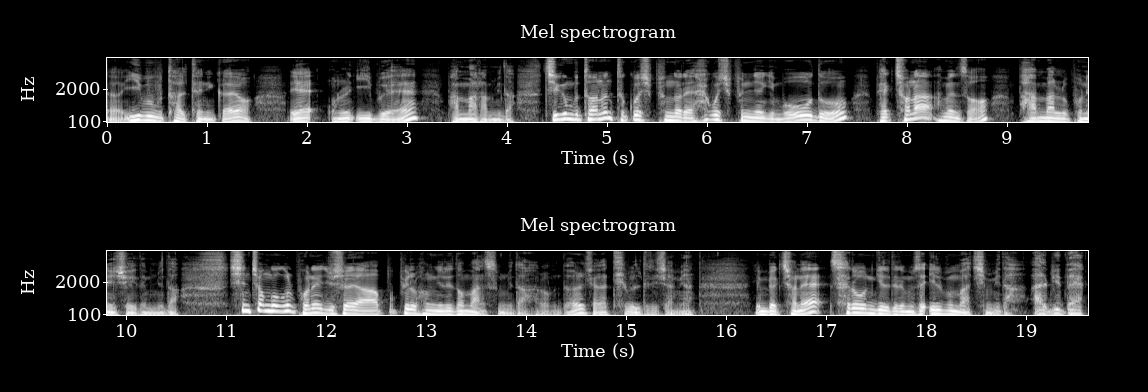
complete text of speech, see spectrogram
2부부터 할 테니까요. 예, 오늘 2부에 반말합니다. 지금부터는 듣고 싶은 노래, 하고 싶은 얘기 모두 백천아 하면서 반말로 보내주셔야 됩니다. 신청곡을 보내주셔야 뽑힐 확률이 더 많습니다. 여러분들, 제가 팁을 드리자면. 임백천의 새로운 길 들으면서 1부 마칩니다. I'll be back.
